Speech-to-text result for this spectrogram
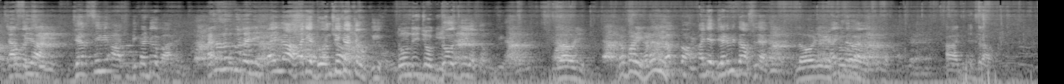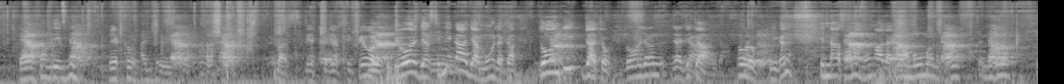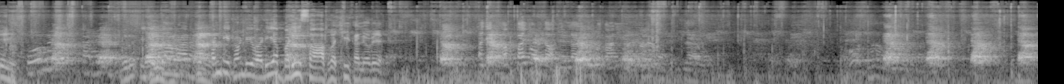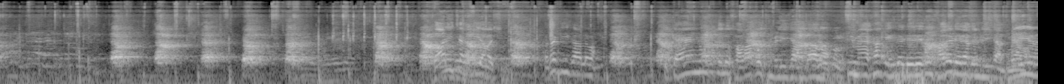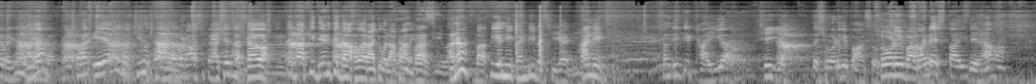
ਜਰਸੀ ਆ ਗਈ। ਜਰਸੀ ਵੀ ਆਪ ਦੀ ਕੱਢਿਓ ਬਾਹਰ। ਪਹਿਲਾਂ ਸਭ ਦੂਜਾ ਜੀ ਪਹਿਲਾਂ ਅਜੇ ਦੋਂਦੀ ਜਾਂ ਚੌਕੀ ਹੋ। ਦੋਂਦੀ ਜੋਗੀ ਦੋਦੀ ਜਾਂ ਚੌਕੀ ਹੋ। ਲਓ ਜੀ। ਗੱਬੜੀ ਹੈ ਨਾ ਜੀ? ਲੱਭਾਂ ਅਜੇ ਦਿਨ ਵੀ ਦੱਸ ਲੈ ਜੀ। ਲਓ ਜੀ ਵੇਖੋ ਜਰਾ। ਆ ਇੱਧਰ ਆਓ। ਤੇ ਸੰਦੀਪ ਜੀ। ਵੇਖੋ। ਇੱਧਰ ਵੇਖੋ। ਬਸ ਵੇਖੋ ਜਰਸੀ ਪਿਓਰ ਪਿਓਰ ਜਰਸੀ ਮੂੰਹ ਲੱਗਾ। ਦੋ ਜਾਂ ਜਾਂ ਚਾਰ। ਚਾਰ ਦਾ। ਤੋਰੋ ਠੀਕ ਹੈ ਨਾ? ਕਿੰਨਾ ਸੋਹਣਾ ਮੂੰਹ ਮਾ ਹਾਂ ਲੱਗਾ ਮੂੰਹ ਮਾ ਦਿਖਾਓ ਚੰਗੀ ਤਰ੍ਹਾਂ। ਤੇ ਜਿੱਦਾਂ ਮਾਰਦੀ ਠੰਡੀ ਠੰਡੀ ਵੜੀ ਆ ਬੜੀ ਸਾਫ਼ ਵੱਛੀ ਥੱਲੇ ਹੋਵੇ ਅਜੇ ਹਫਤਾ ਹੀ ਪੰਦਾ ਦਿਨ ਲੱਗ ਗਿਆ ਪਤਾ ਨਹੀਂ ਲੈ ਬਾੜੀ ਚੰਗੀ ਆ ਵੱਛੀ ਕੀ ਗੱਲ ਵਾ। ਕਿ ਕਹਿਣ ਨੂੰ ਤਾਂ ਚਲੋ ਸਾਰਾ ਕੁਝ ਮਿਲੀ ਜਾਂਦਾ ਵਾ ਕਿ ਮੈਂ ਕਿਹਾ ਕਿਸੇ ਦੇ ਡੇਰੇ ਤੇ ਸਾਰੇ ਡੇਰਿਆਂ ਤੇ ਮਿਲੀ ਜਾਂਦਾ ਭਾਈ, ਹਨਾ। ਪਰ ਇਹ ਆ ਵੀ ਵੱਛੀ ਨੂੰ ਖਾਣ ਬੜਾ ਸਪੈਸ਼ਲ ਲੱਗਾ ਵਾ ਤੇ ਬਾਕੀ ਦਿਨ ਚ 10 ਵਾਰਾਂ ਝੋਲਾ ਭਾਵੇਂ। ਬਸ ਜੀ, ਬਸ। ਹਨਾ। ਵੀ ਇੰਨੀ ਠੰਡੀ ਵੱਛੀ ਹੈਗੀ ਹਾਂਜੀ। ਸੰਦੀਪ ਜੀ 28000 ਠੀਕ ਆ। ਤੇ ਛੋੜ ਵੀ 500 ਛੋੜ ਵੀ 500 ਸਾਢੇ 27 ਦੇਣਾ ਵਾ।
